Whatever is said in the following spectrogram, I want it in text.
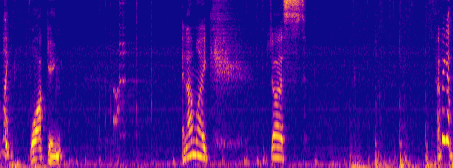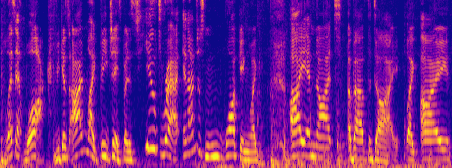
I'm like walking. And I'm like just having a pleasant walk because I'm like being chased by this huge rat and I'm just walking like I am not about to die. Like I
